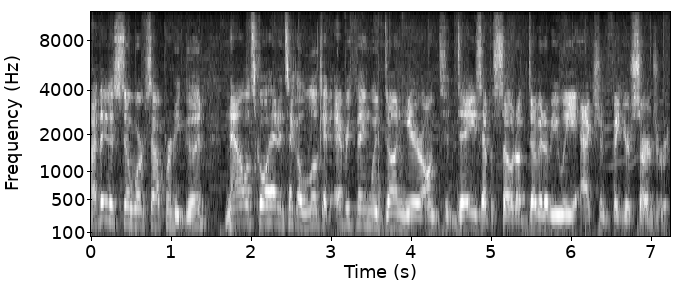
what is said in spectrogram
I think this still works out pretty good. Now let's go ahead and take a look at everything we've done here on today's episode of WWE Action Figure Surgery.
